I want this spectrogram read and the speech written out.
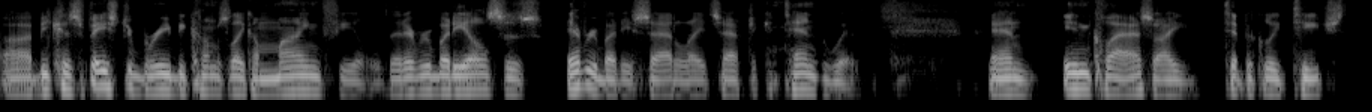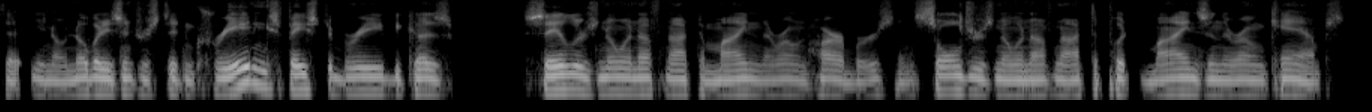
uh, because space debris becomes like a minefield that everybody else's, everybody's satellites have to contend with. And in class, I typically teach that you know nobody's interested in creating space debris because Sailors know enough not to mine their own harbors, and soldiers know enough not to put mines in their own camps.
